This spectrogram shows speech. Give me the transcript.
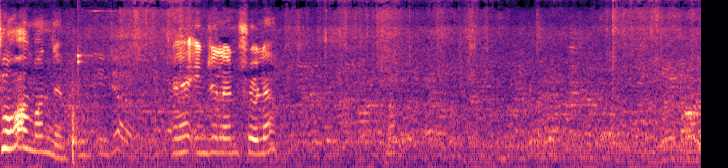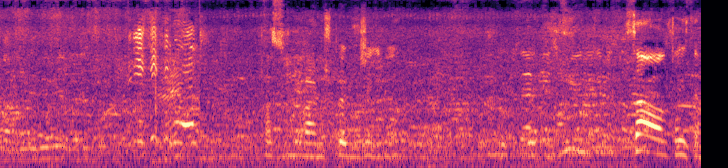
Çok alma annem. He, incelerini şöyle. Fasulye varmış bölünce gibi. Sağ ol teyze.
